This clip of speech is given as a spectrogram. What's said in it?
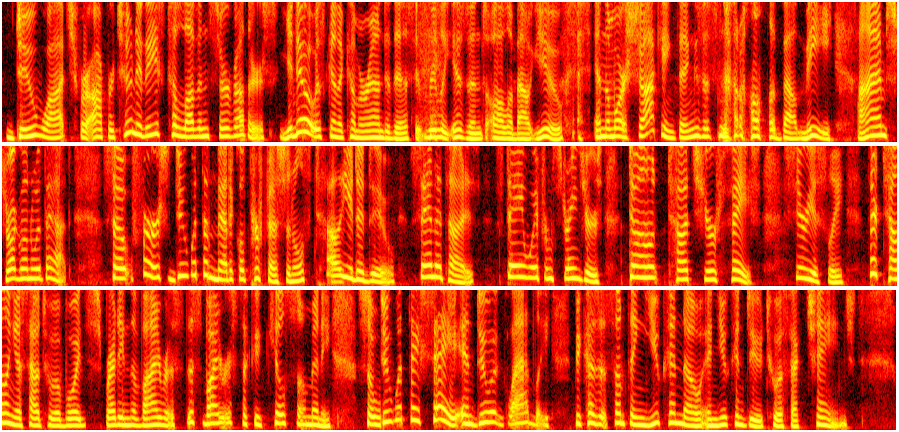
Do watch for opportunities to love and serve others. You knew it was going to come around to this. It really isn't all about you. And the more shocking thing is, it's not all about me. I'm struggling with that. So, first, do what the medical professionals tell you to do sanitize, Stay away from strangers. Don't touch your face. Seriously, they're telling us how to avoid spreading the virus, this virus that could kill so many. So do what they say and do it gladly because it's something you can know and you can do to affect change.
